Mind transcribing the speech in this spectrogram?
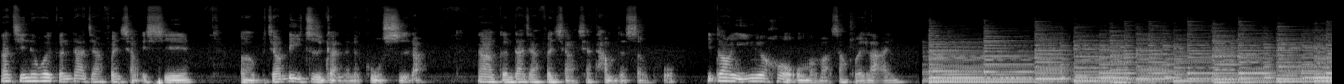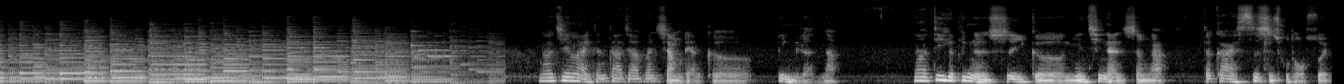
那今天会跟大家分享一些呃比较励志感人的故事啦。那跟大家分享一下他们的生活。一段音乐后，我们马上回来。那今天来跟大家分享两个病人呐、那第一个病人是一个年轻男生啊，大概四十出头岁。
